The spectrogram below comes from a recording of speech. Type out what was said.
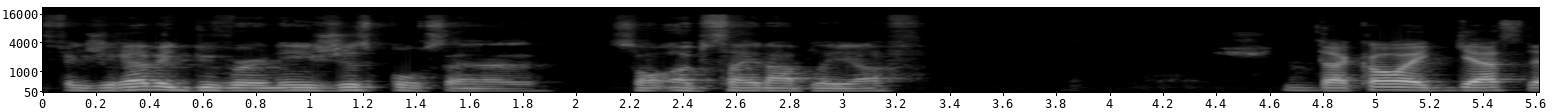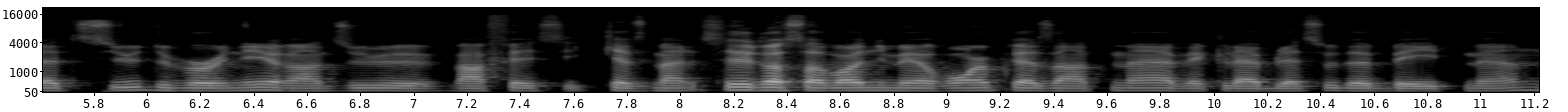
fait que j'irai avec Duvernay juste pour son upside en playoff d'accord avec Gas là-dessus. Duvernay rendu, euh, en fait, c'est quasiment c'est le receveur numéro un présentement avec la blessure de Bateman.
